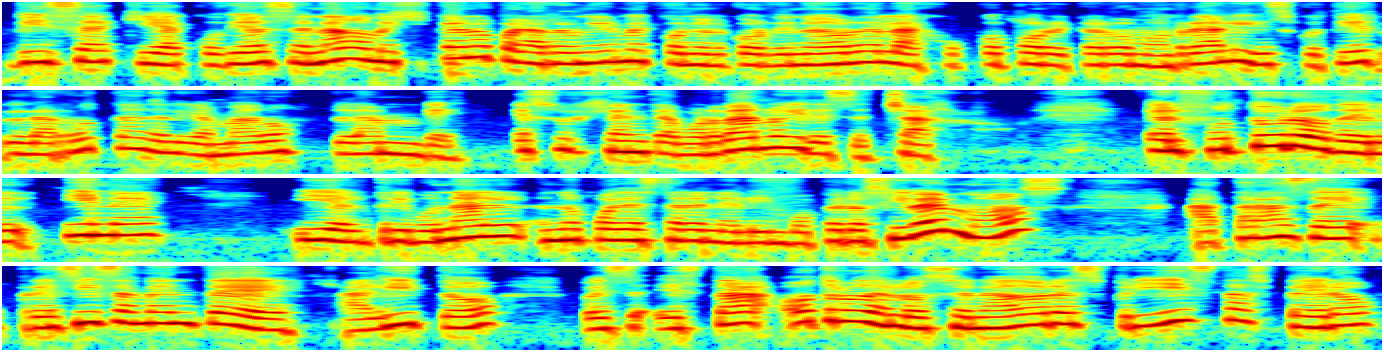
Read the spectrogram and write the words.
Dice aquí, acudí al Senado mexicano para reunirme con el coordinador de la Jucopo, Ricardo Monreal, y discutir la ruta del llamado Plan B. Es urgente abordarlo y desecharlo. El futuro del INE y el tribunal no puede estar en el limbo, pero si vemos atrás de precisamente Alito, pues está otro de los senadores priistas, pero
